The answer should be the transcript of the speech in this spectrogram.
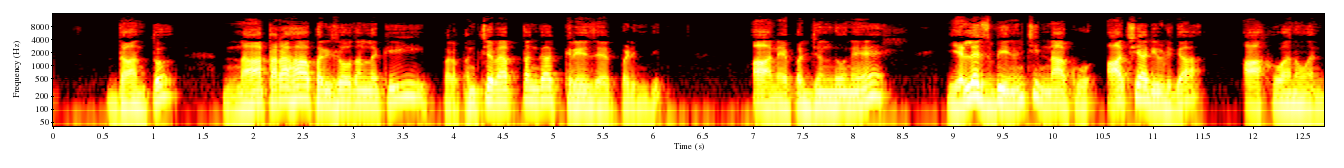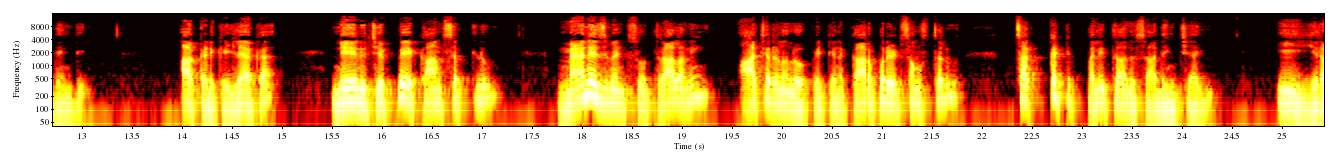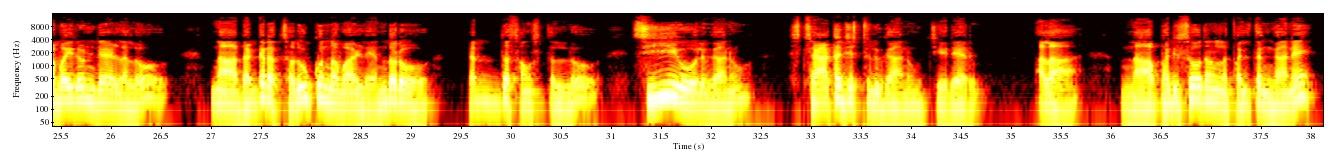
దాంతో నా తరహా పరిశోధనలకి ప్రపంచవ్యాప్తంగా క్రేజ్ ఏర్పడింది. ఆ నేపథ్యంలోనే ఎల్ఎస్బి నుంచి నాకు ఆచార్యుడిగా ఆహ్వానం అందింది. అక్కడికి వెళ్ళాక నేను చెప్పే కాన్సెప్ట్లు మేనేజ్మెంట్ సూత్రాలని ఆచరణలో పెట్టిన కార్పొరేట్ సంస్థలు చక్కటి ఫలితాలు సాధించాయి. ఈ ఇరవై రెండేళ్ళలో నా దగ్గర చదువుకున్న వాళ్ళు ఎందరో పెద్ద సంస్థల్లో సీఈఓలుగాను స్ట్రాటజిస్టులుగాను చేరారు. అలా నా పరిశోధనల ఫలితంగానే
